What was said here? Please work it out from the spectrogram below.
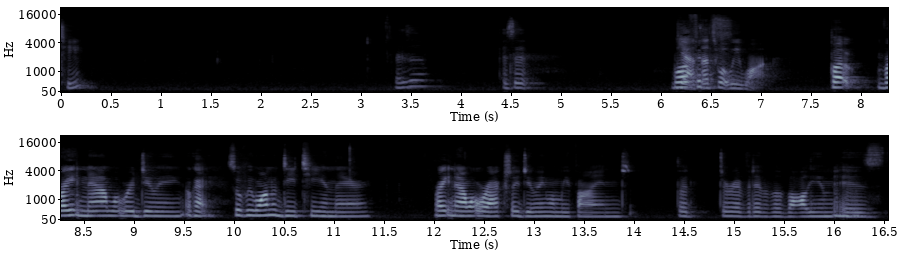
T? Is it? Is it? Well, yeah, that's what we want. But right now, what we're doing, okay, so if we want a dt in there, right now, what we're actually doing when we find the derivative of the volume Mhm. is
